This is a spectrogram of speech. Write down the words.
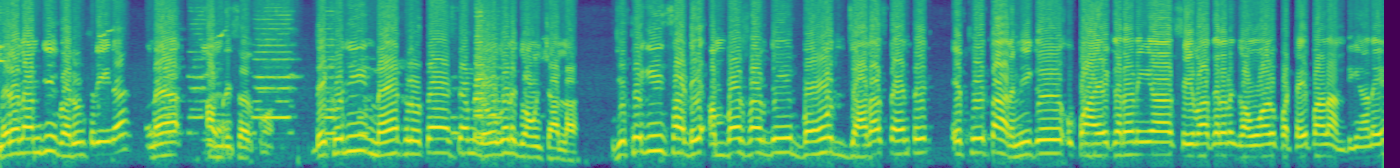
ਮੇਰਾ ਨਾਮ ਜੀ ਵਰੁਣ ਤਰੀਨ ਹੈ ਮੈਂ ਅੰਮ੍ਰਿਤਸਰ ਤੋਂ। ਹਾਂ। ਦੇਖੋ ਜੀ ਮੈਂ ਖਲੋਤਾ ਇਸ ਟਾਈਮ ਲੋਗੜ ਗਊਸ਼ਾਲਾ ਜਿੱਥੇ ਕਿ ਸਾਡੇ ਅੰਮ੍ਰਿਤਸਰ ਦੀ ਬਹੁਤ ਜ਼ਿਆਦਾ ਸਟੈਂਥ ਇੱਥੇ ਧਾਰਮਿਕ ਉਪਾਏ ਕਰਨ ਜਾਂ ਸੇਵਾ ਕਰਨ ਗਊਆਂ ਨੂੰ ਪੱਟੇ ਪਾਣ ਆਉਂਦੀਆਂ ਨੇ।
